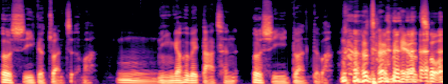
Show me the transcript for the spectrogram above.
二十一个转折嘛？嗯，你应该会被打成二十一段，对吧？对，没有错。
